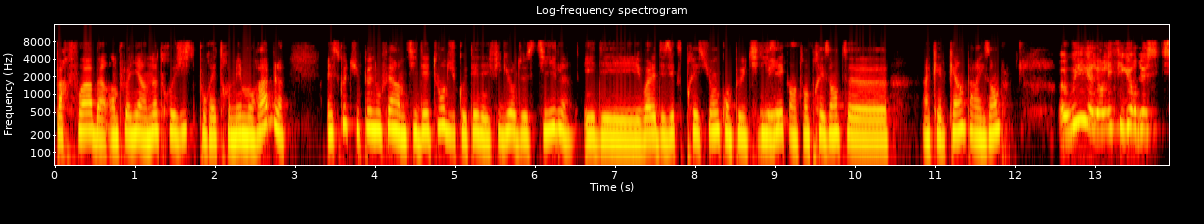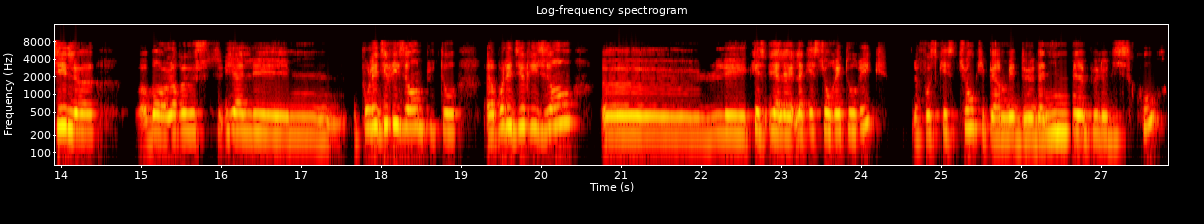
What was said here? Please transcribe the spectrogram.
parfois ben, employer un autre registre pour être mémorable, est-ce que tu peux nous faire un petit détour du côté des figures de style et des, voilà, des expressions qu'on peut utiliser quand on présente à quelqu'un, par exemple? Euh, oui, alors les figures de style, euh, bon, alors euh, il y a les, hum, pour les dirigeants plutôt. Alors pour les dirigeants, les, il y a la, question rhétorique, la fausse question qui permet d'animer un peu le discours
